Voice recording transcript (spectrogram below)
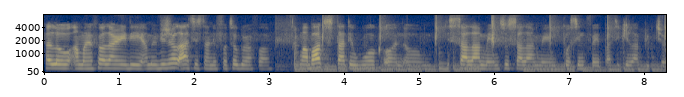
Hello, I'm Ayanfe Olarinde. I'm a visual artist and a photographer. I'm about to start a work on um, Salah men, two Salah posing for a particular picture.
